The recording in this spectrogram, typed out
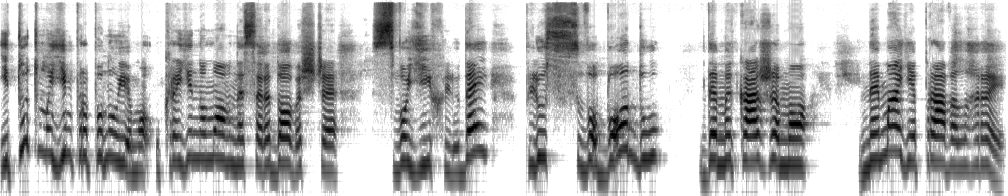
І тут ми їм пропонуємо україномовне середовище своїх людей, плюс свободу, де ми кажемо, немає правил гри.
